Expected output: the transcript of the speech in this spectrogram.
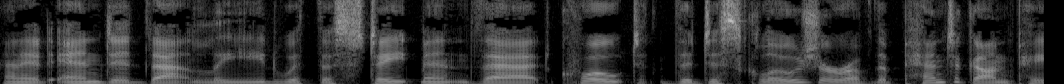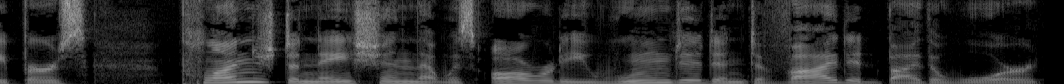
And it ended that lead with the statement that, quote, the disclosure of the Pentagon Papers plunged a nation that was already wounded and divided by the war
